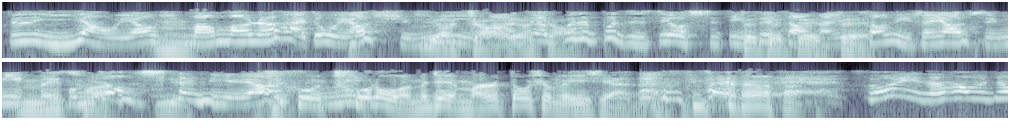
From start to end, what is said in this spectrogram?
就是一样，我要嗯茫茫人海中我要寻觅要嘛，找要找对，不是不只是有十几岁小男小女生要寻觅，没错我们这种剩女也要出寻觅。出了我们这门儿都是危险的。对，所以呢，他们就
